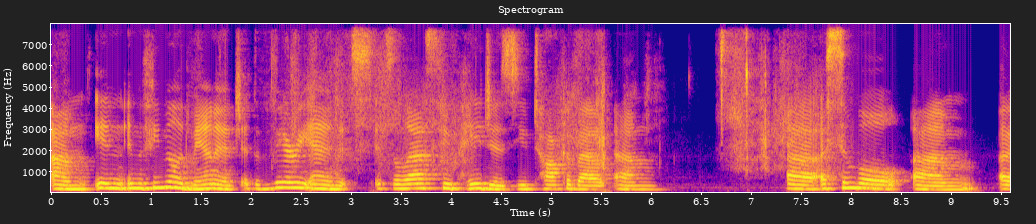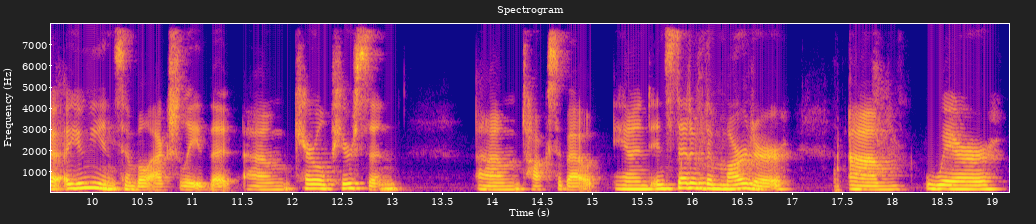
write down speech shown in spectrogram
Um, in in the female advantage, at the very end, it's it's the last few pages. You talk about um, uh, a symbol, um, a, a, Jungian symbol, actually, that um, Carol Pearson um, talks about. And instead of the martyr, where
